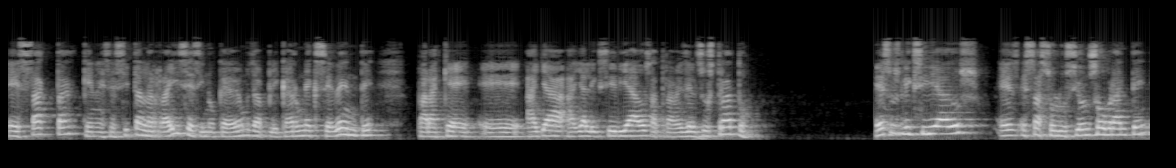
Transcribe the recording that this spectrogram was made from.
exacta que necesitan las raíces, sino que debemos de aplicar un excedente para que eh, haya, haya lixiviados a través del sustrato. Esos lixiviados esa solución sobrante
